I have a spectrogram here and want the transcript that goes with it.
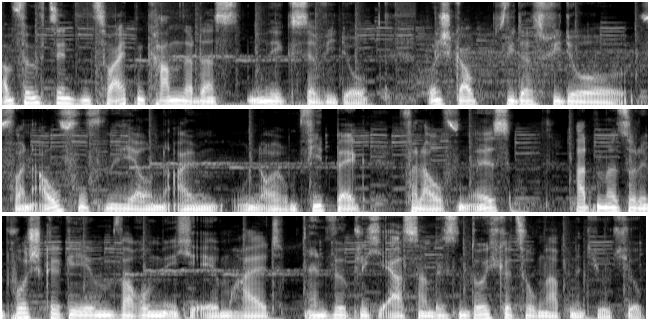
Am 15.02. kam dann das nächste Video. Und ich glaube, wie das Video von Aufrufen her und, einem, und eurem Feedback verlaufen ist, hat mir so den Push gegeben, warum ich eben halt dann wirklich erst ein bisschen durchgezogen habe mit YouTube.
